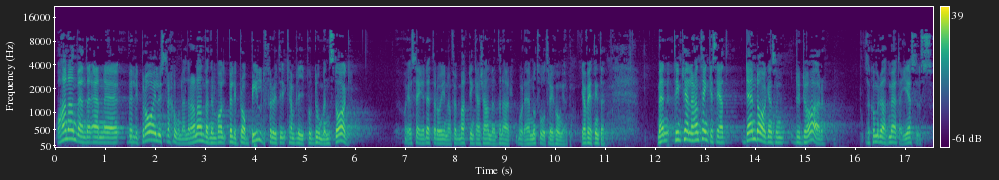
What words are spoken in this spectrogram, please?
Och han använder en eh, väldigt bra illustration, eller han använder en väldigt bra bild för hur det kan bli på domens dag. Och jag säger detta då innan, för Martin kanske har använt den här både en och två, tre gånger. Jag vet inte. Men Tim Keller han tänker sig att den dagen som du dör så kommer du att möta Jesus.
